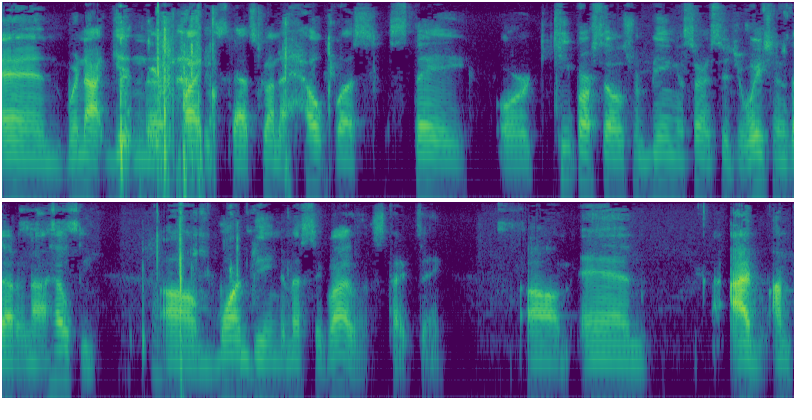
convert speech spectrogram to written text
and we're not getting the advice that's going to help us stay or keep ourselves from being in certain situations that are not healthy. Um, one being domestic violence type thing, um, and I, I'm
